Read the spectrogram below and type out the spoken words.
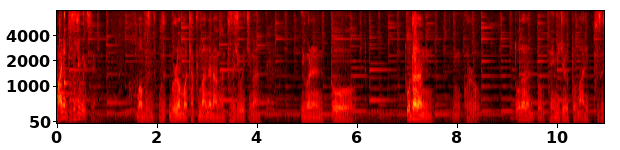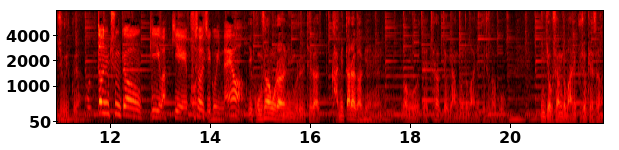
많이 부서지고 있어요. 뭐 무슨 무- 물론 뭐 작품 만나면 항상 부서지고 있지만 이번에는 또 또 다른 걸로 또 다른 또 데미지로 또 많이 부서지고 있고요. 어떤 충격이 왔기에 부서지고 있나요? 이 공상호라는 인물을 제가 감히 따라가기에는 너무 제 철학적 양분도 많이 부족하고 인격 수양도 많이 부족해서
